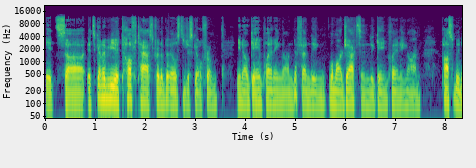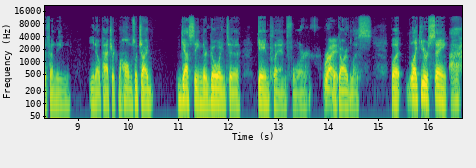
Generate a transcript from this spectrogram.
it's uh it's going to be a tough task for the Bills to just go from, you know, game planning on defending Lamar Jackson to game planning on possibly defending, you know, Patrick Mahomes, which I'm guessing they're going to game plan for right. regardless. But like you were saying, ah,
